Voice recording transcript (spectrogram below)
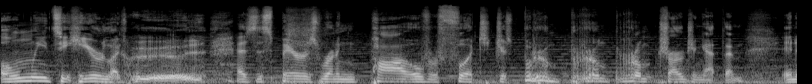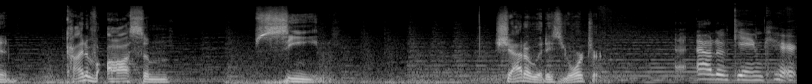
only to hear like as this bear is running paw over foot just brum, brum, brum, charging at them in a kind of awesome scene. Shadow it is your turn Out of game care,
